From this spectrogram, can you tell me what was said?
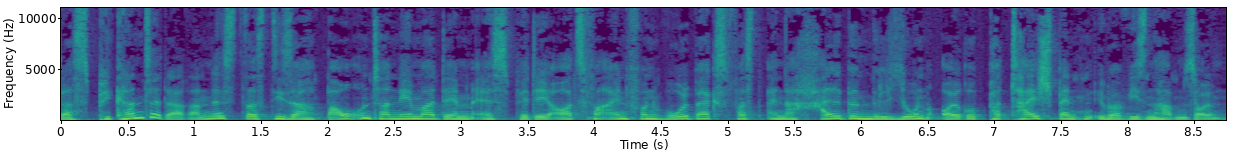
Das Pikante daran ist, dass dieser Bauunternehmer dem SPD-Ortsverein von Wohlbergs fast eine halbe Million Euro Parteispenden überwiesen haben soll.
